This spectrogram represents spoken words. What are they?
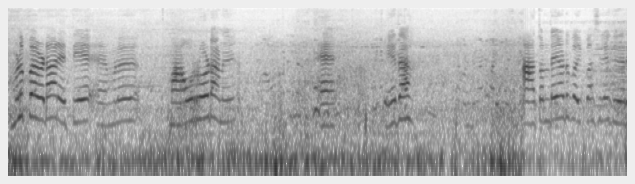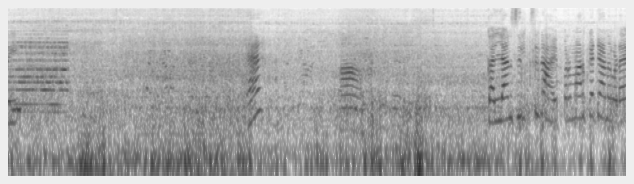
നമ്മളിപ്പോൾ എവിടെ വരെ നമ്മൾ മാവൂർ റോഡാണ്. ഏതാ? ആ തൊണ്ടയാട് ബൈപ്പാസിലേക്ക് കയറി ഏ? ആ. കല്യാൺ സിൽക്സിന്റെ ഹൈപ്പർ ആണ് ഇവിടെ.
